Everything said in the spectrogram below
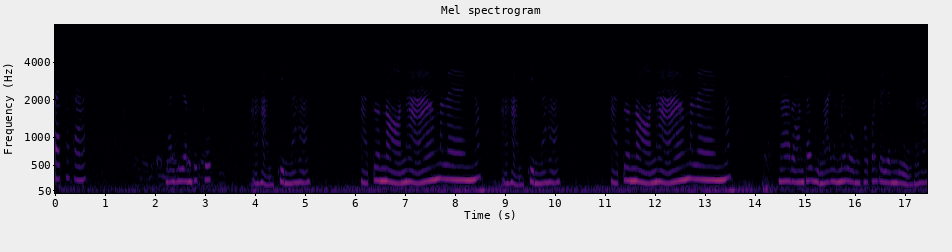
รักนะคะ มาเยือนทุกๆ อาหารกินนะคะ หาตัวหนอนหาแมลงเนาะอาหารกินนะคะ หาตัวหนอนหาแมลงเนาะหน้าร้อนถ้าหิมะยังไม่ลงเขาก็จะยังอยู่นะคะ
